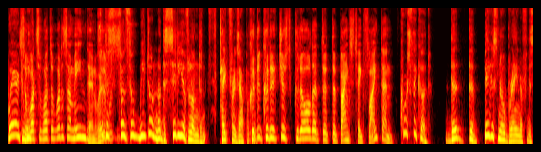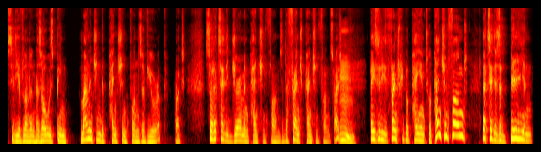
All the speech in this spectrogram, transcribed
Where do So we? what's what what does that mean then? so, this, so, so we don't know. The City of London, take for example. could it, could it just could all the, the, the banks take flight then? Of course they could. The the biggest no-brainer for the City of London has always been managing the pension funds of Europe, right? So let's say the German pension funds or the French pension funds, right? Mm. Basically, the French people pay into a pension fund. Let's say there's a billion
